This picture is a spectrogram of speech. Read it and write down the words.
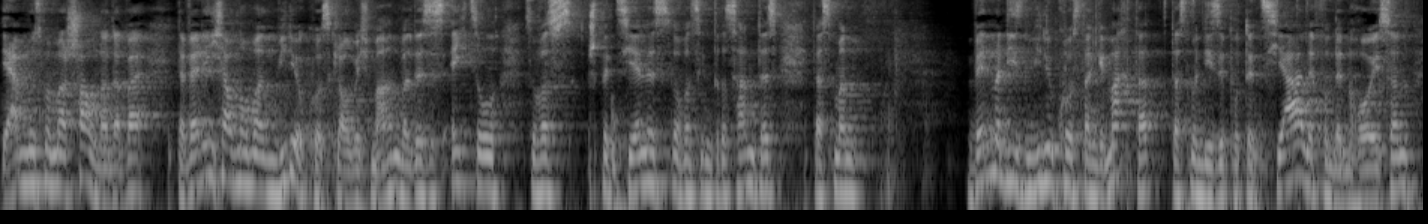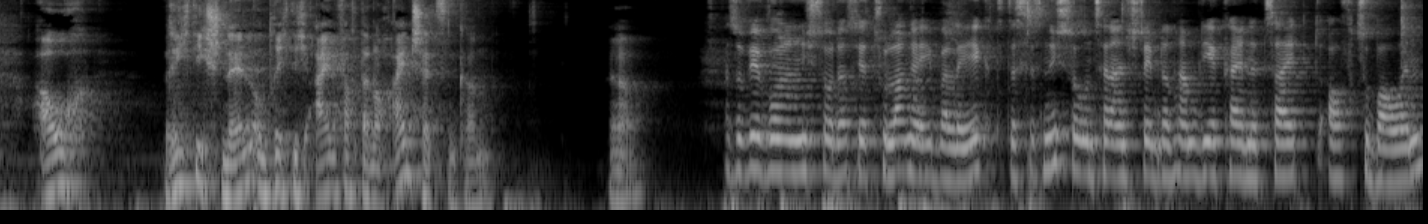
ja, muss man mal schauen. Da, da, werde ich auch noch mal einen Videokurs, glaube ich, machen, weil das ist echt so, so was Spezielles, so was Interessantes, dass man, wenn man diesen Videokurs dann gemacht hat, dass man diese Potenziale von den Häusern auch richtig schnell und richtig einfach dann auch einschätzen kann. Ja. Also wir wollen nicht so, dass ihr zu lange überlegt. Das ist nicht so unser Anstreben, dann haben wir keine Zeit aufzubauen.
